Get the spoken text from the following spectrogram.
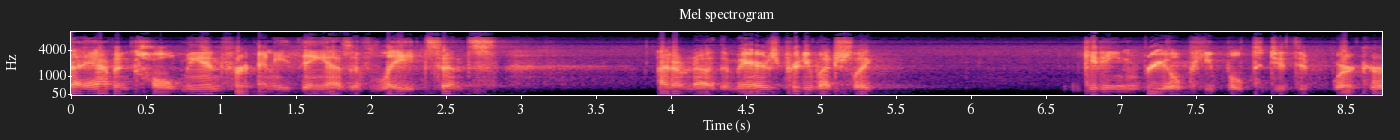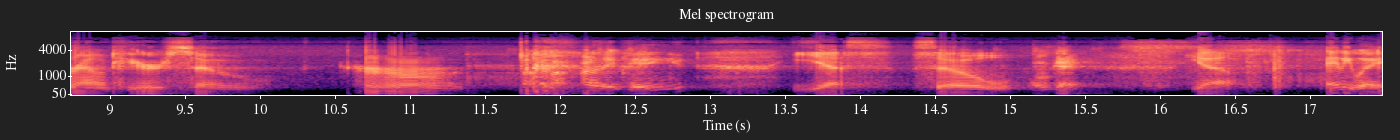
They haven't called me in for anything as of late since. I don't know. The mayor's pretty much like getting real people to do the work around here. So. Uh, are they paying you? Yes. So Okay. Yeah. Anyway,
